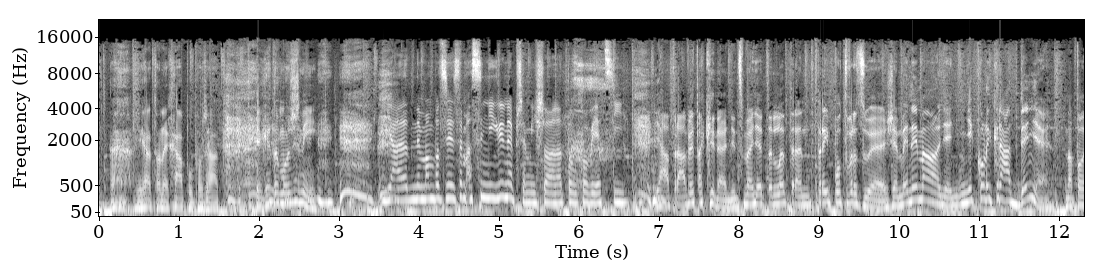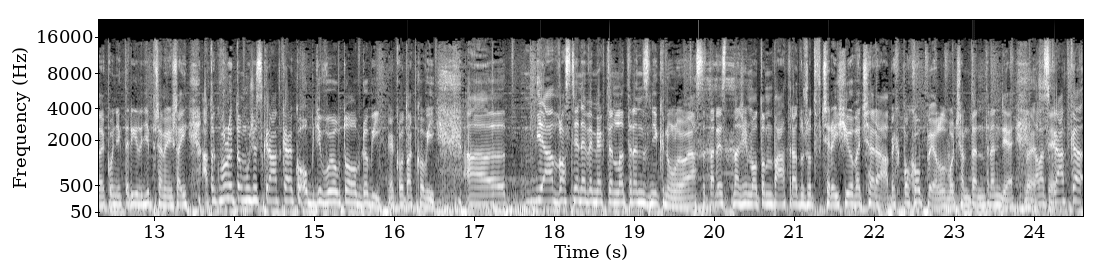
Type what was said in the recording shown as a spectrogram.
Já to nechápu pořád. Jak je to možný? Já nemám pocit, že jsem asi nikdy nepřemýšlela nad touto věcí. Já právě taky ne, nicméně tenhle trend prý potvrzuje, že minimálně několikrát denně na to jako některý lidi přemýšlejí a to kvůli tomu, že zkrátka jako obdivují to období jako takový. A já vlastně nevím, jak tenhle trend vzniknul, jo? já se tady snažím o tom pátrat už od včerejšího večera, abych pochopil, o čem ten trend je, No ale zkrátka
